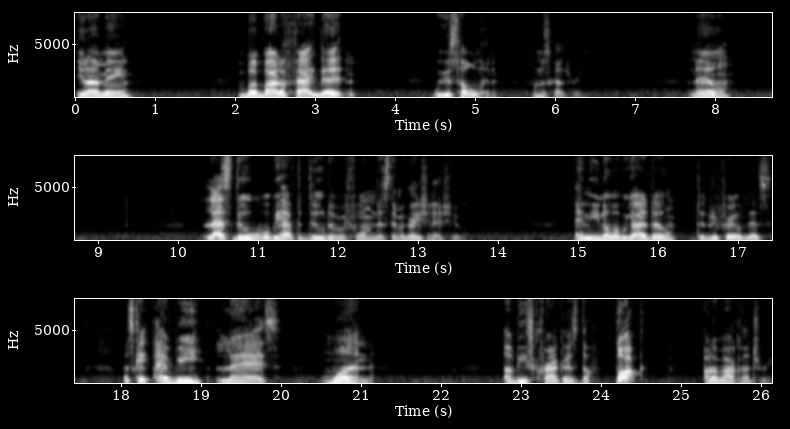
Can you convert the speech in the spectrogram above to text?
You know what I mean? But by the fact that we was stolen from this country. Now, let's do what we have to do to reform this immigration issue. And you know what we got to do to reform this? Let's kick every last one of these crackers the fuck out of our country.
